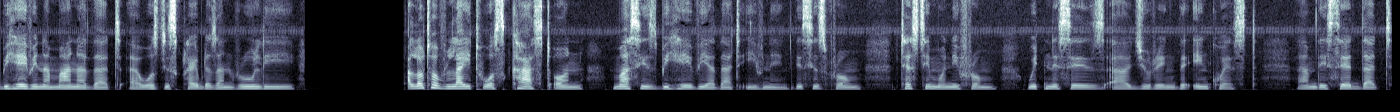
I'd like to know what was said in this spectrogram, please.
behave in a manner that uh, was described as unruly. A lot of light was cast on Mercy's behavior that evening. This is from testimony from witnesses uh, during the inquest. Um, they said that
